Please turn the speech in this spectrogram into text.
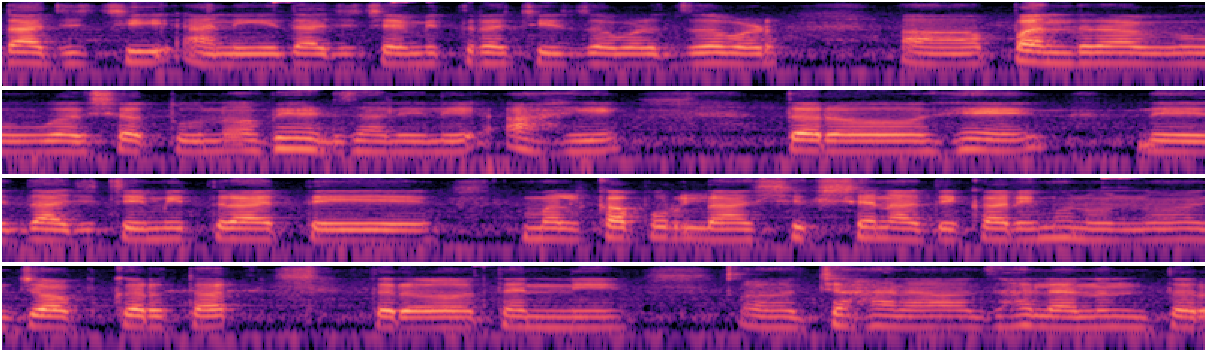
दाजीची आणि दाजीच्या मित्राची जवळजवळ पंधरा वर्षातून भेट झालेली आहे. तर हे ते दाजीचे मित्र आहेत ते मलकापूरला शिक्षण अधिकारी म्हणून जॉब करतात. तर त्यांनी अ, चहा झाल्यानंतर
